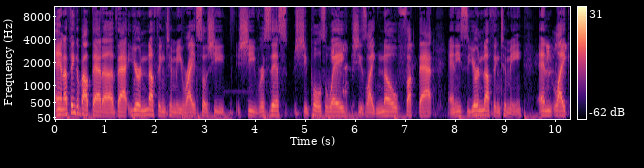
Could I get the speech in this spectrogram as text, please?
And I think about that. Uh, that you're nothing to me, right? So she she resists. She pulls away. She's like, "No, fuck that." And he's you're nothing to me. And like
